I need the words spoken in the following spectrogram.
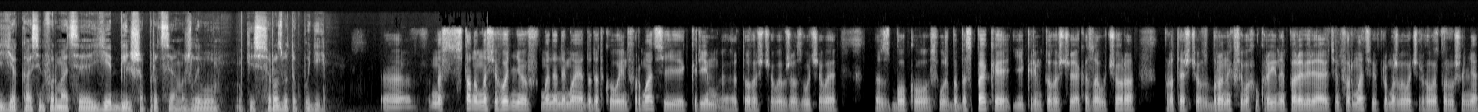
якась інформація є більша про це? Можливо, якийсь розвиток подій? Е, станом на сьогодні в мене немає додаткової інформації, крім е, того, що ви вже озвучили з боку Служби безпеки, і крім того, що я казав вчора, про те, що в Збройних силах України перевіряють інформацію про можливе чергове порушення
